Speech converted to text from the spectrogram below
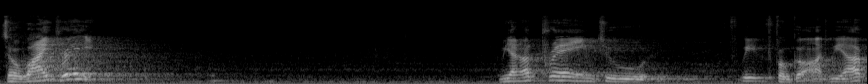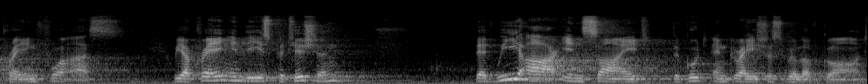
So why pray? We are not praying to for God, we are praying for us. We are praying in these petition that we are inside the good and gracious will of God,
